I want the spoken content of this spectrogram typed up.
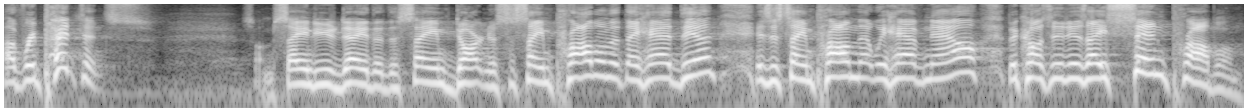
of repentance. So I'm saying to you today that the same darkness, the same problem that they had then, is the same problem that we have now because it is a sin problem.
